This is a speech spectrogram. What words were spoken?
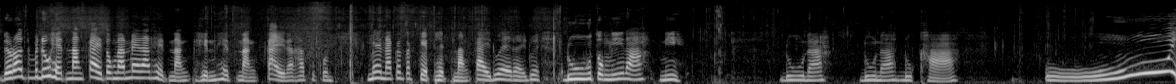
เดี๋ยวเราจะไปดูเห็ดหนังไก่ตรงนั้นแม่นัดเห็ดหนังเห็นเห็ดหนังไก่นะคะ ทุกคนแม่นัดก็จะเก็บเห็ดหนังไก่ด้วยอะไรด้วย ดูตรงนี้นะ นี่ ดูนะ ดูนะ ดูขาโอ้ย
